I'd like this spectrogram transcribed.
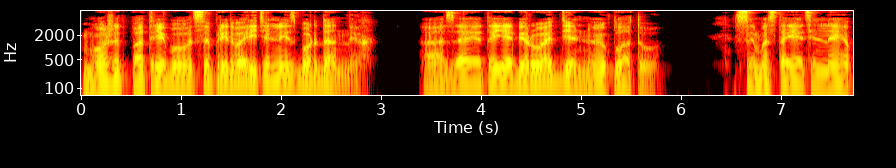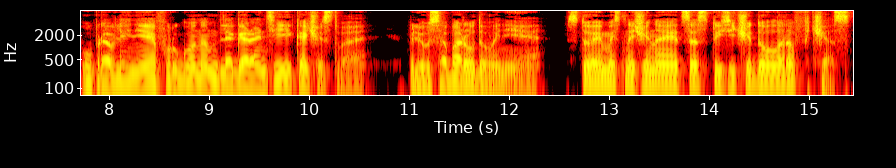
«Может потребоваться предварительный сбор данных. А за это я беру отдельную плату. Самостоятельное управление фургоном для гарантии качества, плюс оборудование. Стоимость начинается с 1000 долларов в час.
